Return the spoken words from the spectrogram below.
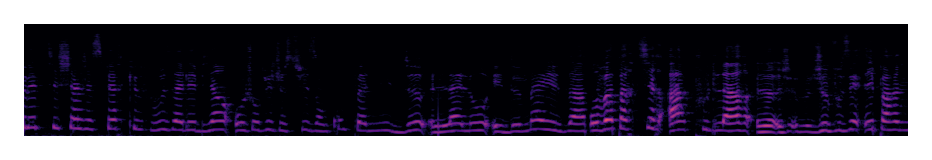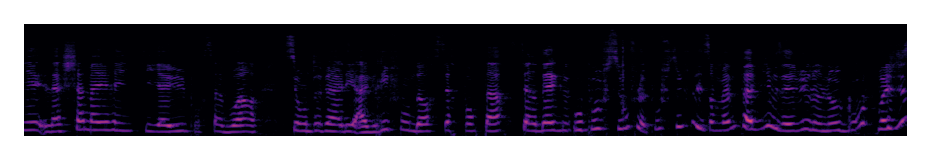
les petits chats, j'espère que vous allez bien. Aujourd'hui, je suis en compagnie de Lalo et de Maeva. On va partir à Poudlard. Euh, je, vous ai épargné la chamaillerie qu'il y a eu pour savoir si on devait aller à Gryffondor, Serpentard, Serdaigle ou Poufsouffle. Poufsouffle, ils sont même pas mis, vous avez vu le logo? Juste le blason, mais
